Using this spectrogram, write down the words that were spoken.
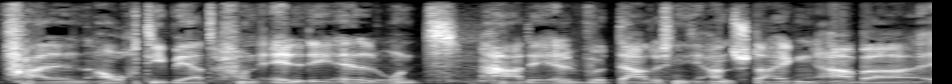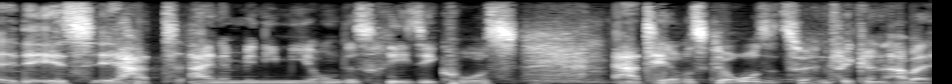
fallen auch die Werte von LDL und HDL wird dadurch nicht ansteigen, aber es hat eine Minimierung des Risikos, Arteriosklerose zu entwickeln. Aber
